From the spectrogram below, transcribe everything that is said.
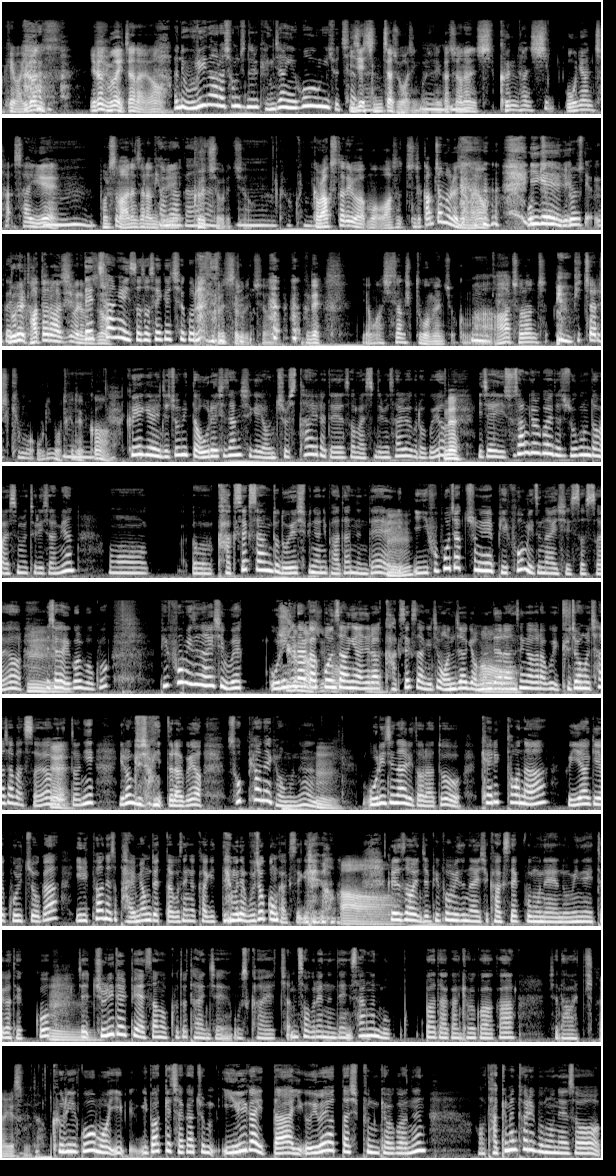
이렇게 막 이런 이런 문화 있잖아요. 아, 근데 우리나라 청중들이 굉장히 호응이 좋잖아요. 이제 진짜 좋아진 거죠. 그러니까 음, 저는 근 한 15년 차 사이에 음, 벌써 많은 사람들이 변화가. 그렇죠, 그렇죠. 음, 그렇군요. 그러니까 락스타들이 와, 뭐 와서 진짜 깜짝 놀라잖아요. 이게 어떻게 이런 그러니까 노래를 다 따라하지? 막 이러면서. 떼창에 있어서 세계 최고라는 그렇죠, 그렇죠. 근데 영화 시상식도 보면 조금 음. 아, 아 저런 차- 피자를 시켜면 우리는 어떻게 될까? 그 얘기를 이제 좀 이따 올해 시상식의 연출 스타일에 대해서 말씀드리면서 하려고 그러고요. 네. 이제 이 수상 결과에 대해서 조금 더 말씀을 드리자면, 어, 어, 각색상도 노예 12년이 받았는데, 음. 이, 이 후보작 중에 비포 미드나잇이 있었어요. 음. 근데 제가 이걸 보고, 비포 미드나잇이 왜 오리지널 각본상이 뭐. 아니라 네. 각색상이지 원작이 없는데라는 어. 생각을 하고 이 규정을 찾아봤어요. 네. 그랬더니 이런 규정이 있더라고요. 속편의 경우는 음. 오리지널이더라도 캐릭터나 그 이야기의 골조가 1편에서 발명됐다고 생각하기 때문에 무조건 각색이래요. 아. 그래서 이제 비포 미드나잇이 각색 부문에 노미네이트가 됐고 음. 이제 줄리 델피 에단 호크도 다 이제 오스카에 참석을 했는데 상은 못 받아간 결과가 이제 나왔죠. 알겠습니다. 그리고 뭐이 밖에 제가 좀 이의가 있다, 이 의외였다 싶은 결과는 어, 다큐멘터리 부문에서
